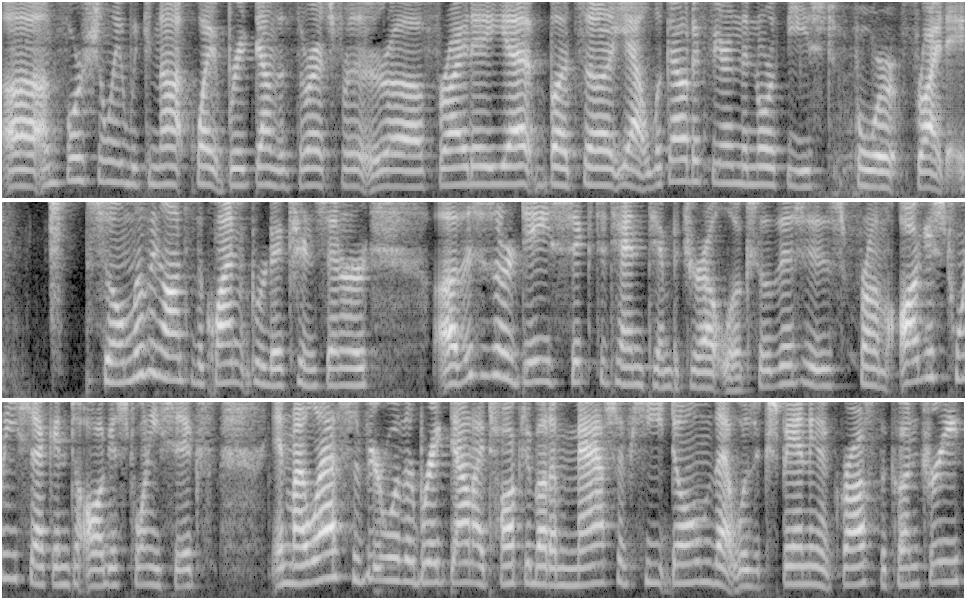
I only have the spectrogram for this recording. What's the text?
Uh, unfortunately, we cannot quite break down the threats for uh, Friday yet, but uh, yeah, look out if you're in the Northeast for Friday. So, moving on to the Climate Prediction Center, uh, this is our day 6 to 10 temperature outlook. So this is from August 22nd to August 26th. In my last severe weather breakdown, I talked about a massive heat dome that was expanding across the country.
